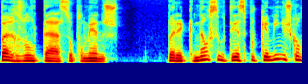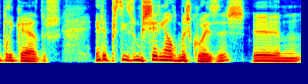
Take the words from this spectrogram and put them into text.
Pan resultasse, ou pelo menos para que não se metesse por caminhos complicados, era preciso mexer em algumas coisas. Hum,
